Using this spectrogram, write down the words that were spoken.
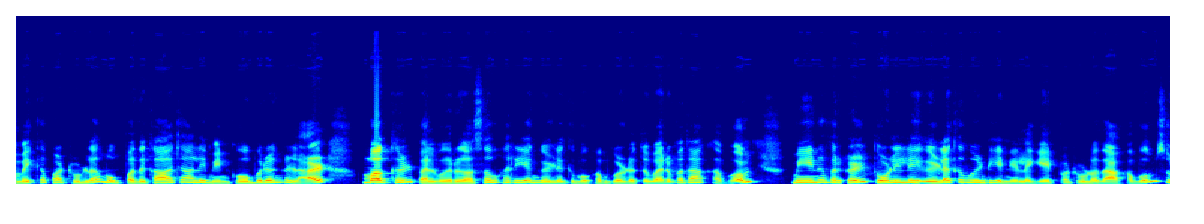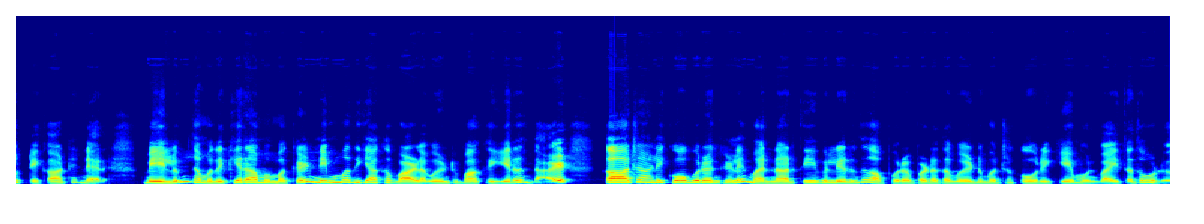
அமைக்கப்பட்டுள்ள முப்பது காற்றாலை மின் கோபுரங்களால் மக்கள் பல்வேறு அசௌகரியங்களுக்கு முகம் கொடுத்து வருவதாகவும் மீனவர்கள் தொழிலை இழக்க வேண்டிய நிலை செய்யப்பட்டுள்ளதாகவும் சுட்டிக்காட்டினர். மேலும் தமது கிராம மக்கள் நிம்மதியாக வாழ வேண்டுமாக இருந்தால் காற்றாலை கோபுரங்களை மன்னார் தீவிலிருந்து அப்புறப்படுத்த வேண்டும் என்ற கோரிக்கையை முன்வைத்ததோடு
